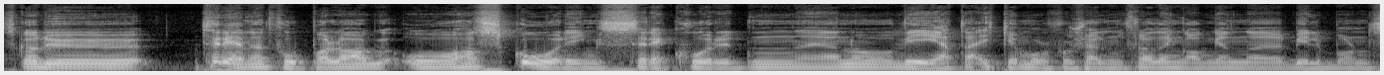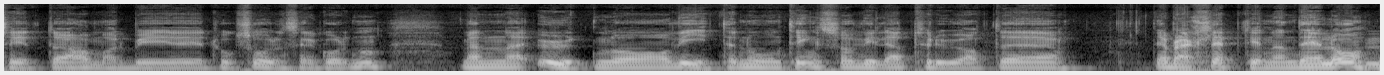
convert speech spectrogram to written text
skal du trene et fotballag og ha skåringsrekorden Nå vet jeg ikke målforskjellen fra den gangen eh, Billborn sitt eh, Hammarby tok skåringsrekorden, men eh, uten å vite noen ting, så vil jeg tro at det, det ble sluppet inn en del òg.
